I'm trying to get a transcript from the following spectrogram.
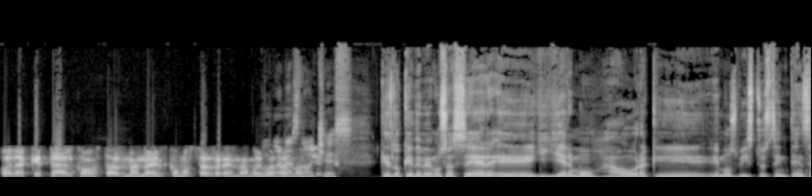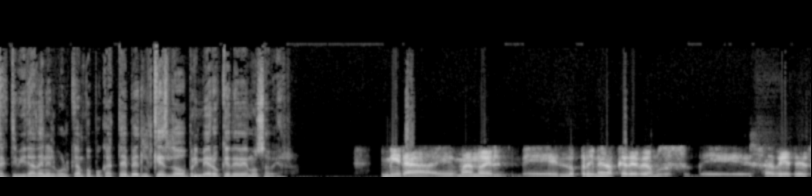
Hola, ¿qué tal? ¿Cómo estás, Manuel? ¿Cómo estás, Brenda? Muy, buenas, noches. ¿Qué es lo que debemos hacer, eh, Guillermo, ahora que hemos visto esta intensa actividad en el volcán Popocatépetl? ¿Qué es lo primero que debemos saber? Mira, eh, Manuel, eh, lo primero que debemos de saber es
